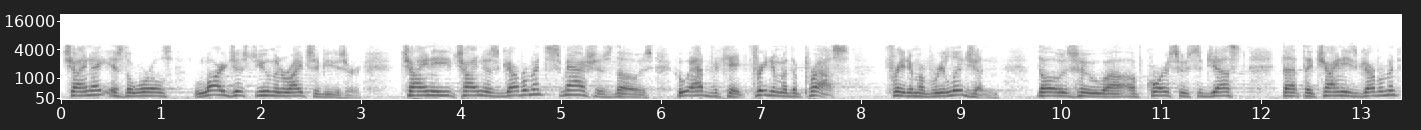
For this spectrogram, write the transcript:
China is the world's largest human rights abuser. Chinese, China's government smashes those who advocate freedom of the press, freedom of religion, those who, uh, of course, who suggest that the Chinese government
